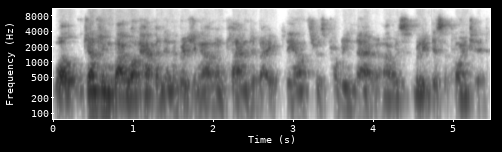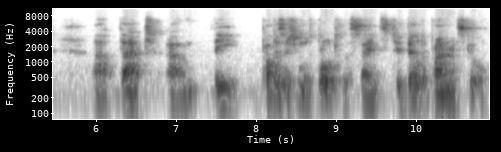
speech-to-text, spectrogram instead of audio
Well, judging by what happened in the Bridging Island plan debate, the answer is probably no. And I was really disappointed uh, that um, the proposition was brought to the States to build a primary school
